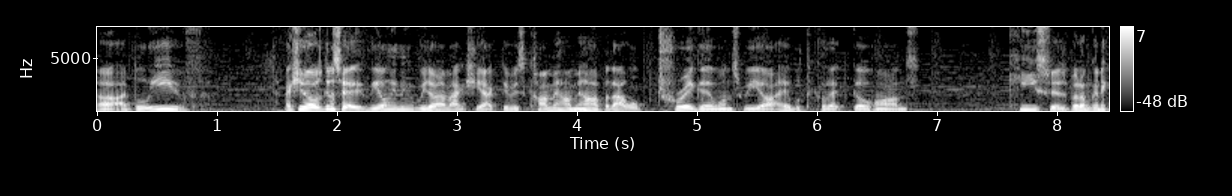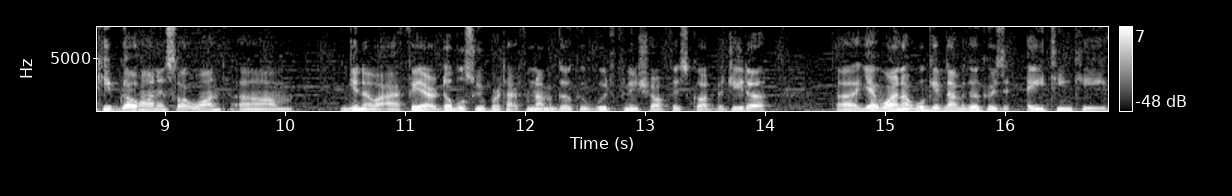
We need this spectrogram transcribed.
Uh, I believe... Actually, no, I was going to say, the only thing we don't have actually active is Kamehameha, but that will trigger once we are able to collect Gohan's ki spheres, but I'm going to keep Gohan in slot 1. Um, you know, I fear a double super attack from Namek Goku would finish off this God Vegeta. Uh, yeah, why not? We'll give Namek Goku his 18 ki.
